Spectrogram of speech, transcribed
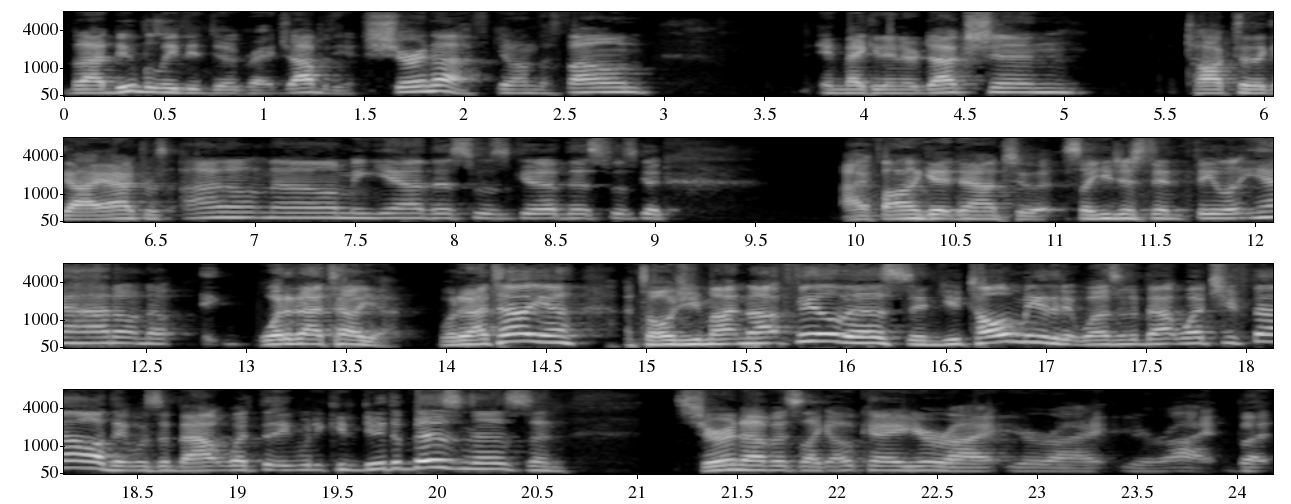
but I do believe he'd do a great job with you. Sure enough, get on the phone, and make an introduction, talk to the guy afterwards. I don't know. I mean, yeah, this was good. This was good. I finally get down to it. So you just didn't feel it. Yeah, I don't know. What did I tell you? What did I tell you? I told you you might not feel this, and you told me that it wasn't about what you felt. It was about what the, what it could do the business. And sure enough, it's like, okay, you're right, you're right, you're right. But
